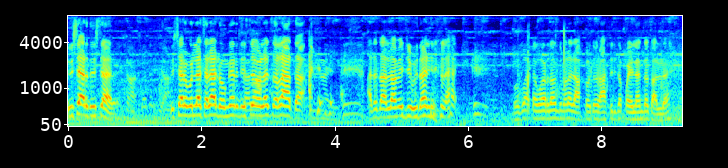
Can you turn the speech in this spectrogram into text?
तुषार तुषार. तुषार बोलला चला डोंगर दिसतोय. बोलला चला आता. आता चाललो आम्ही जीवदानीला. बघू आता वर जाऊन तुम्हाला दाखवतो. रात्रीचा पहिल्यांदा चाललो आहे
